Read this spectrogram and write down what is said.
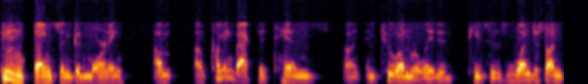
Thanks, and good morning. Um, uh, coming back to Tim's, uh, in two unrelated pieces. One, just on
